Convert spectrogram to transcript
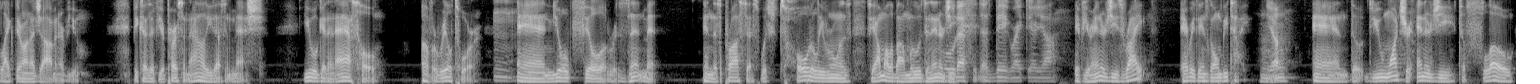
like they're on a job interview. Because if your personality doesn't mesh, you will get an asshole of a realtor mm. and you'll feel a resentment in this process, which totally ruins. See, I'm all about moods and energy. Ooh, that's that's big right there, y'all. if your energy's right, everything's going to be tight. Mm-hmm. Yep. And the, you want your energy to flow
